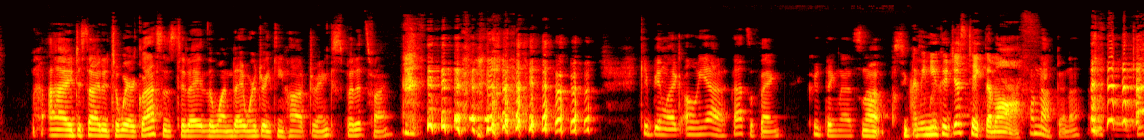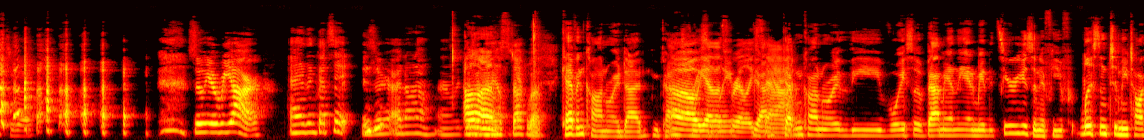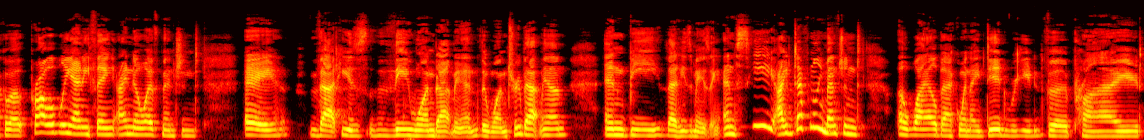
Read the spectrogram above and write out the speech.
I decided to wear glasses today, the one day we're drinking hot drinks, but it's fine. Keep being like, oh yeah, that's a thing. Good thing that's not super. I mean, you could just take them off. I'm not gonna. I look really cute today. so here we are. I think that's it. Is there? I don't know. I don't think there's Um, anything else to talk about. Kevin Conroy died. He passed. Oh, yeah, recently. that's really sad. Kevin Conroy, the voice of Batman the Animated Series, and if you've listened to me talk about probably anything, I know I've mentioned A, that he's the one Batman, the one true Batman, and B, that he's amazing. And C, I definitely mentioned a while back when I did read the Pride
